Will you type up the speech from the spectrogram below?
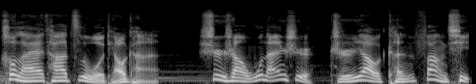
后来他自我调侃：“世上无难事，只要肯放弃。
